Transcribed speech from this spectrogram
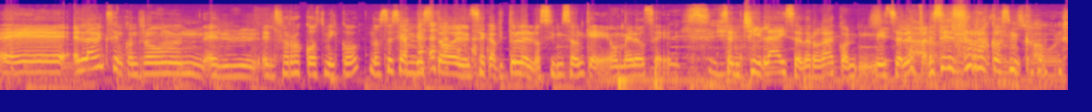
Eh, el Amix encontró un- el, el zorro cósmico. No sé si han visto ese capítulo de Los Simpson que Homero se, se enchila y se droga con y se le aparece el zorro cósmico.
